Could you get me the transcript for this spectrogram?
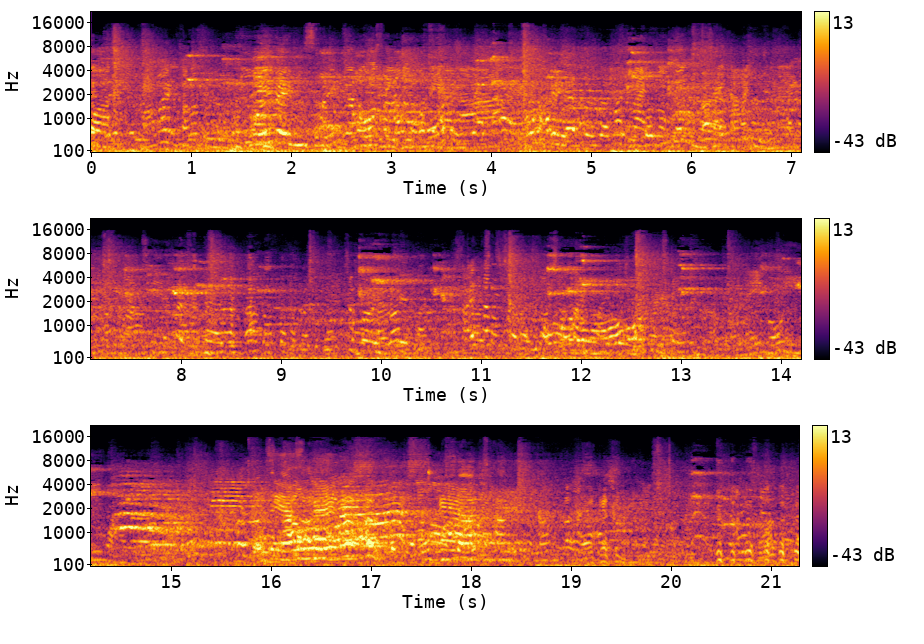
你哋唔使，我哋唔使。我哋一瞓就睇，都唔使打完咧，打完先。唔使打先好啊，好。你唔好以为。好笑咩？咩啊？哈哈哈哈哈哈！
